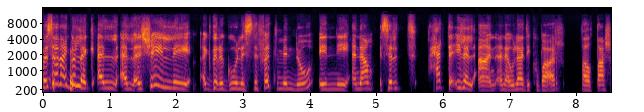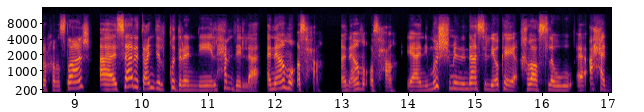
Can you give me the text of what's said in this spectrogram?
بس أنا أقول لك ال ال الشيء اللي أقدر أقول استفدت منه إني أنا صرت حتى إلى الآن أنا أولادي كبار 13 و15 صارت عندي القدرة إني الحمد لله أنام وأصحى. انام واصحى يعني مش من الناس اللي okay خلاص لو أحد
